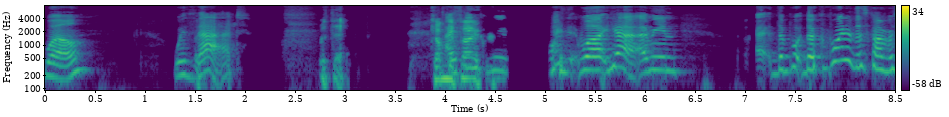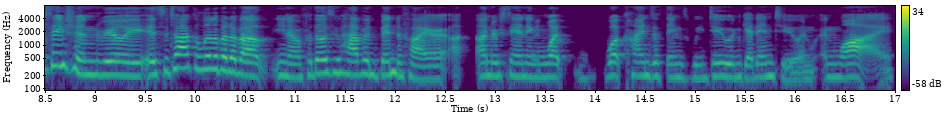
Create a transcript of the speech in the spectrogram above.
well with that With that, come to I FiRe. think we, well, yeah. I mean, the the point of this conversation really is to talk a little bit about you know for those who haven't been to FiRe uh, understanding what what kinds of things we do and get into and and why.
